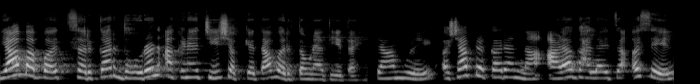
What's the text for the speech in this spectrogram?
याबाबत सरकार धोरण आखण्याची शक्यता वर्तवण्यात येत आहे. त्यामुळे अशा प्रकारांना आळा घालायचा असेल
